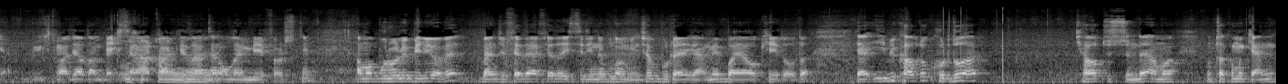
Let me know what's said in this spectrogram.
yani büyük ihtimalle adam 5 sene arka arkaya zaten. All NBA First Team. Ama bu rolü biliyor ve bence Philadelphia'da istediğini bulamayınca buraya gelmeye bayağı okeydi o da. Ya iyi bir kadro kurdular kağıt üstünde ama bu takımın kendi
